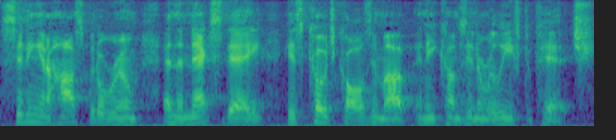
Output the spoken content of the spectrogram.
sitting in a hospital room. And the next day, his coach calls him up and he comes in a relief to pitch.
